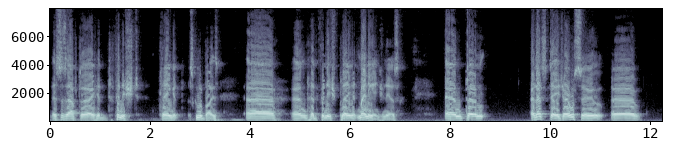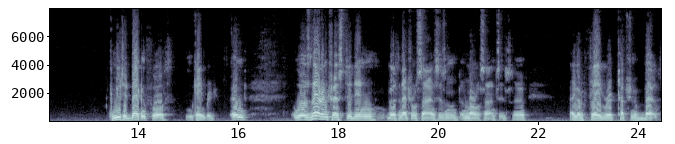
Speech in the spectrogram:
this is after I had finished playing at schoolboys uh, and had finished playing at mining engineers. And um, at that stage, I also uh, commuted back and forth in Cambridge and was there interested in both natural sciences and, and moral sciences. I got a flavour, a touching of both.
